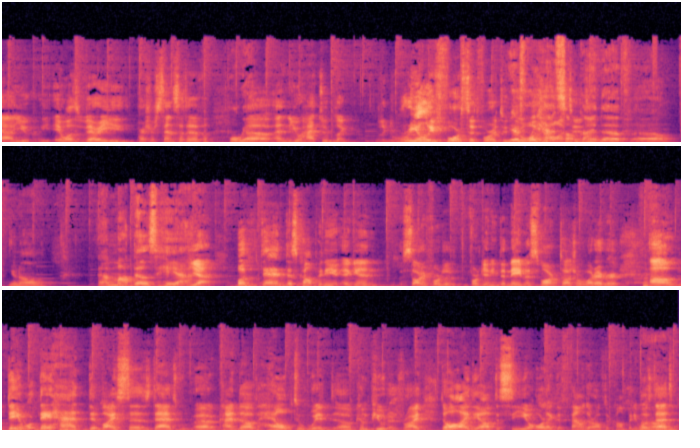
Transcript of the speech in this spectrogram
yeah you it was very pressure sensitive Oh, yeah. uh, and you had to like like really force it for it to Yes, do what you wanted. Yes, we had some kind of, uh, you know, uh, models here. Yeah, but then this company again, sorry for the for getting the name, a Smart Touch or whatever. um, they were they had devices that uh, kind of helped with uh, computers, right? The whole idea of the CEO or like the founder of the company was Uh-huh. that.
